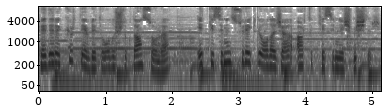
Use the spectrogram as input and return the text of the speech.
Federe Kürt Devleti oluştuktan sonra etkisinin sürekli olacağı artık kesinleşmiştir.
